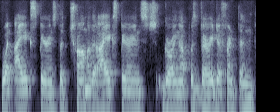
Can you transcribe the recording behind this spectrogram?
What I experienced, the trauma that I experienced growing up was very different than,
